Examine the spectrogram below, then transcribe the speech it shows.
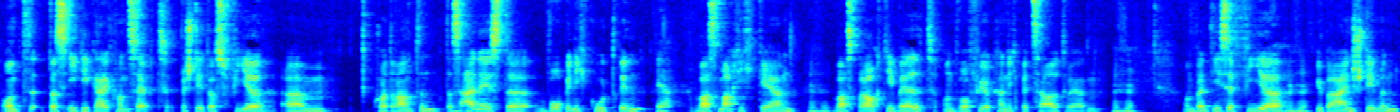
Und das Ikigai-Konzept besteht aus vier ähm, Quadranten. Das mhm. eine ist, äh, wo bin ich gut drin? Ja. Was mache ich gern? Mhm. Was braucht die Welt? Und wofür kann ich bezahlt werden? Mhm. Und wenn diese vier mhm. übereinstimmen,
